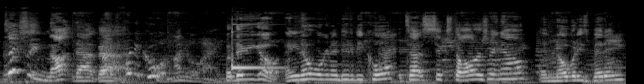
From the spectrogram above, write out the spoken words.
It's actually not that bad. That's Pretty cool, I'm not gonna lie. But there you go. And you know what we're gonna do to be cool? It's at six dollars right now, and nobody's bidding.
